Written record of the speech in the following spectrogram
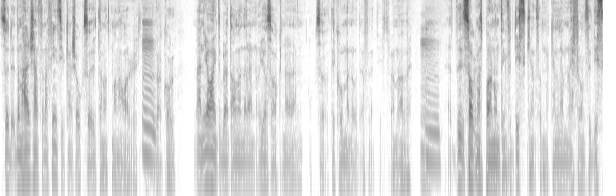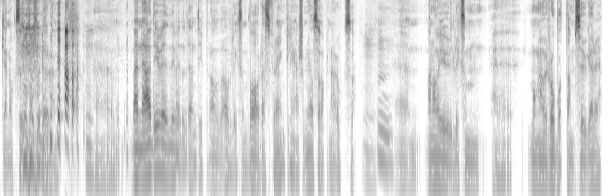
Så de- här tjänsterna finns ju kanske också utan att man har Mm. jättebra koll. Men jag har inte börjat använda den och jag saknar den också. Det kommer nog definitivt framöver. mm. Mm. Det saknas bara någonting för disken så att man kan lämna ifrån sig disken också utanför dörren. Ja. Mm. Eh, Men ja, det, är väl, det är väl den typen av, av liksom vardagsförenklingar som jag saknar också. Mm. Mm. Eh, Man har ju liksom, eh, många har robotdammsugare.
